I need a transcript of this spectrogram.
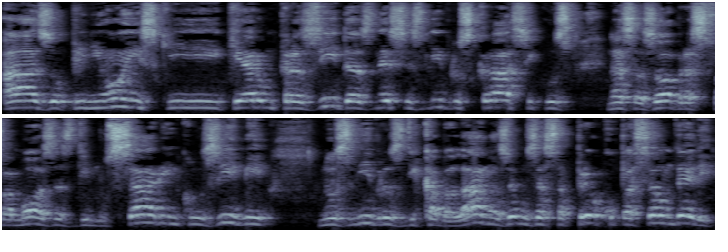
as opiniões que, que eram trazidas nesses livros clássicos, nessas obras famosas de Mussar, inclusive nos livros de Kabbalah, nós vemos essa preocupação dele,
